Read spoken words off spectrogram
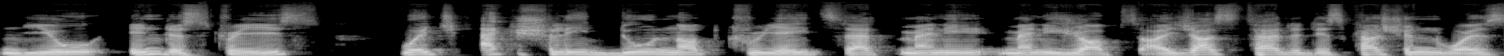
new industries which actually do not create that many many jobs. I just had a discussion with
